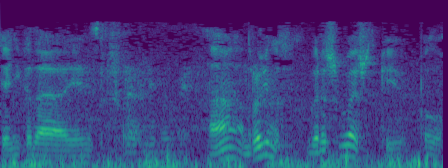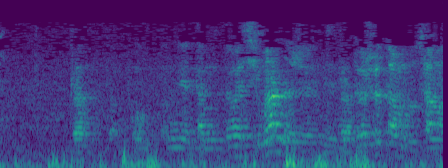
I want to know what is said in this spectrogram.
Я никогда я не слышал. А? Андрогинус? Говорят, что бывает, такие полу. Нет, там два Симана же, не то, что там он сам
